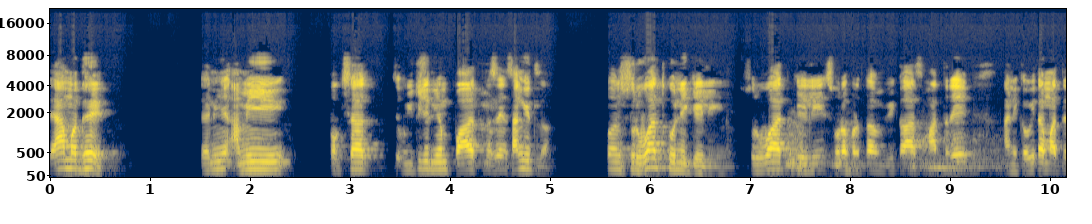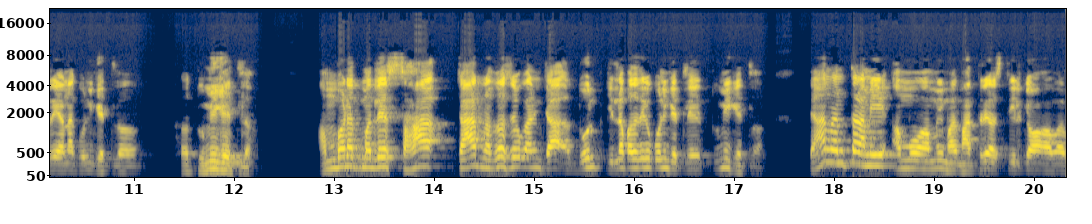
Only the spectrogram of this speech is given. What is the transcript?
त्यामध्ये त्यांनी आम्ही पक्षात युतीचे नियम पाळत नसल्याने सांगितलं पण सुरुवात कोणी केली? सुरुवात केली सर्वप्रथम विकास म्हात्रे आणि कविता म्हात्रे यांना कोणी घेतलं? तर तुम्ही घेतलं. अंबरनाथ मधले सहा चार नगरसेवक आणि ज्या- दोन जिल्हा पदाधिकारी कोणी घेतले? तुम्ही घेतलं. त्यानंतर आम्ही आम्ही म्हात्रे असतील किंवा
